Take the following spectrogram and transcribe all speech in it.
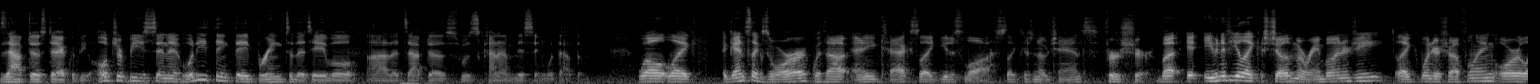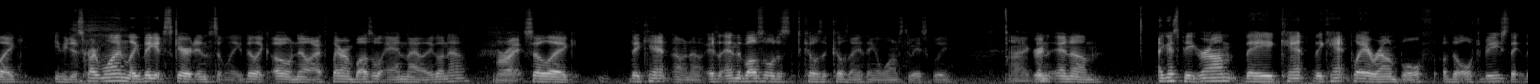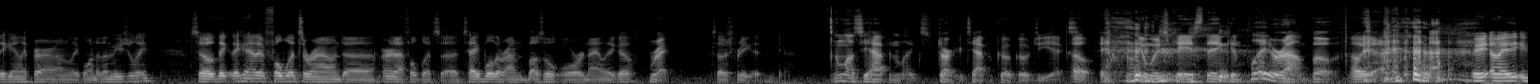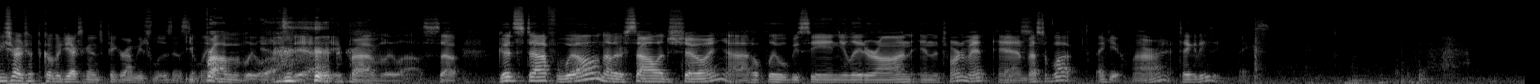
Zapdos deck with the Ultra Beast in it. What do you think they bring to the table uh, that Zapdos was kind of missing without them? well, like against like Zoroark without any text, like you just lost. Like there's no chance. For sure. But it, even if you like show them a rainbow energy, like when you're shuffling, or like if you discard one, like they get scared instantly. They're like, oh no, I have to play around Buzzwole and Nihilego now. Right. So like they can't. Oh no, It's- and the Buzzwole just kills it kills anything it wants to basically. I agree. And, and um, I guess Pikarom they can't they can't play around both of the Ultra Beasts. They, they can only play around like one of them usually. So they, they can either full blitz around uh, or not full blitz uh, tag bolt around Buzzwole or Nihilego. right. So it's pretty good. Yeah. Unless you happen to like start your Tapu Koko GX. Oh. In which case they can play around both. Oh yeah. I mean, if you start Koko GX against Pikarom, you just lose instantly. You probably Yeah. lost. Yeah, you probably lost. So good stuff, Will. Another solid showing. Uh, hopefully, we'll be seeing you later on in the tournament. And Thanks. best of luck. Thank you. All right, take it easy. Thanks.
